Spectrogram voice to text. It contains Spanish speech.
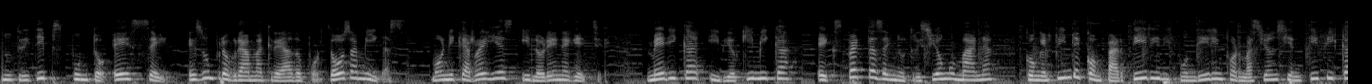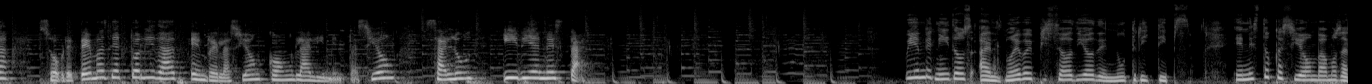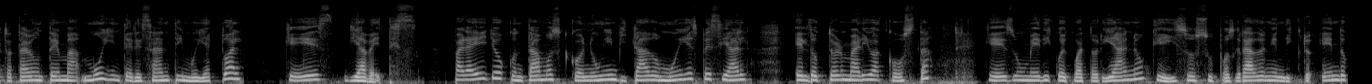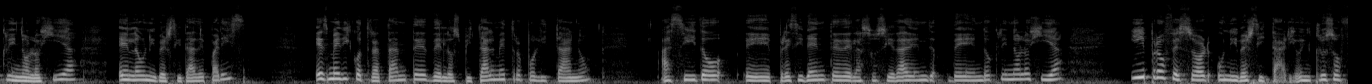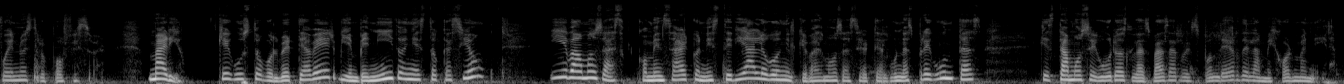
Nutritips.es es un programa creado por dos amigas, Mónica Reyes y Lorena Getzel, médica y bioquímica, expertas en nutrición humana, con el fin de compartir y difundir información científica sobre temas de actualidad en relación con la alimentación, salud y bienestar. Bienvenidos al nuevo episodio de NutriTips. En esta ocasión vamos a tratar un tema muy interesante y muy actual, que es diabetes. Para ello contamos con un invitado muy especial, el doctor Mario Acosta, que es un médico ecuatoriano que hizo su posgrado en endocrinología en la Universidad de París. Es médico tratante del Hospital Metropolitano, ha sido eh, presidente de la Sociedad de Endocrinología y profesor universitario, incluso fue nuestro profesor. Mario, qué gusto volverte a ver, bienvenido en esta ocasión. Y vamos a comenzar con este diálogo en el que vamos a hacerte algunas preguntas que estamos seguros las vas a responder de la mejor manera.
